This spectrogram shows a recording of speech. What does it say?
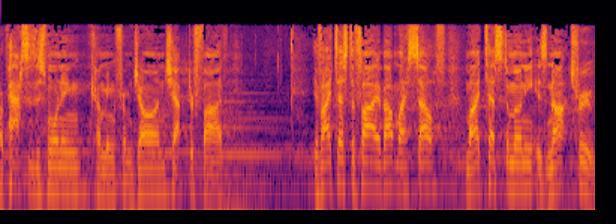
our passage this morning coming from John chapter 5. If I testify about myself, my testimony is not true.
